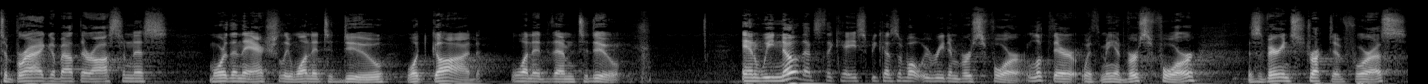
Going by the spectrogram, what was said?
to brag about their awesomeness more than they actually wanted to do what God wanted them to do. And we know that's the case because of what we read in verse 4. Look there with me in verse 4. This is very instructive for us.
